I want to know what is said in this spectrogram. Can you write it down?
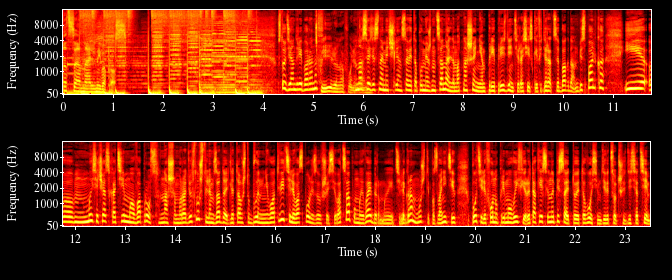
«Национальный вопрос». Студии Андрей Баранов. И Елена Афонина. На связи с нами член Совета по межнациональным отношениям при президенте Российской Федерации Богдан Беспалько. И э, мы сейчас хотим вопрос нашим радиослушателям задать для того, чтобы вы на него ответили, воспользовавшись и WhatsApp, и Viber, и Telegram, можете позвонить и по телефону прямого эфира. Итак, если написать, то это 8 967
